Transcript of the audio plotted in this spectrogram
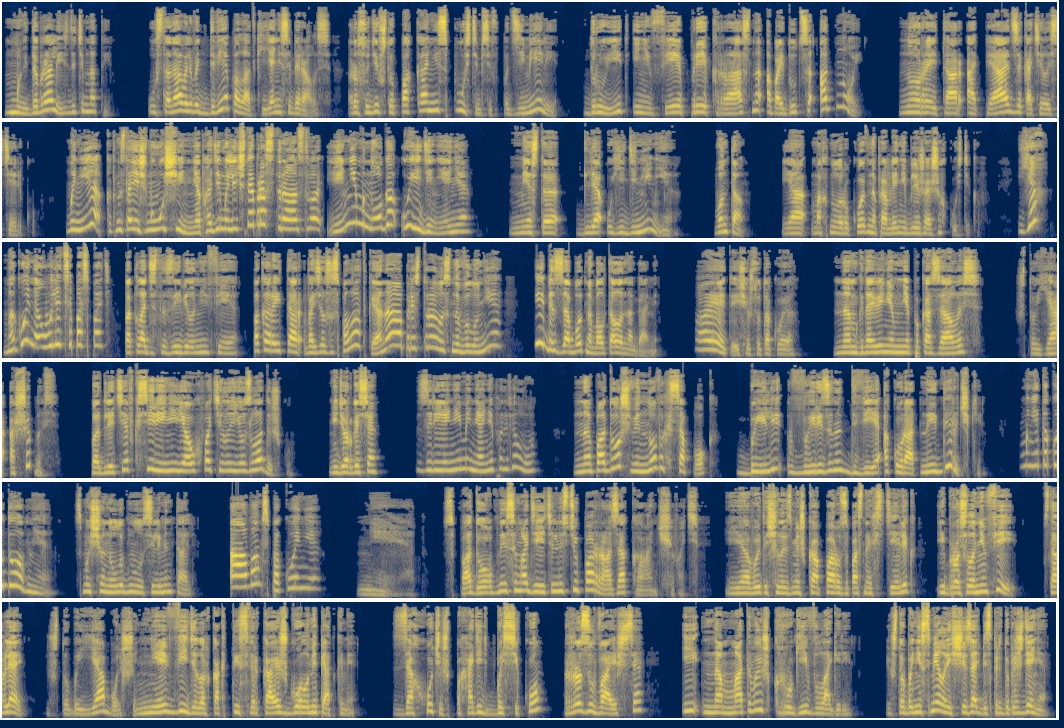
мы добрались до темноты. Устанавливать две палатки я не собиралась, рассудив, что пока не спустимся в подземелье, Друид и нимфея прекрасно обойдутся одной. Но Рейтар опять закатил истерику. «Мне, как настоящему мужчине, необходимо личное пространство и немного уединения». «Место для уединения? Вон там». Я махнула рукой в направлении ближайших кустиков. «Я могу и на улице поспать», — покладисто заявила нимфея. Пока Рейтар возился с палаткой, она пристроилась на валуне и беззаботно болтала ногами. «А это еще что такое?» На мгновение мне показалось, что я ошиблась. Подлетев к Сирине, я ухватила ее за лодыжку. «Не дергайся!» Зрение меня не подвело. На подошве новых сапог были вырезаны две аккуратные дырочки. «Мне так удобнее», — смущенно улыбнулась элементаль. «А вам спокойнее». «Нет, с подобной самодеятельностью пора заканчивать». Я вытащила из мешка пару запасных стелек и бросила нимфей. «Вставляй!» чтобы я больше не видела, как ты сверкаешь голыми пятками. Захочешь походить босиком, разуваешься и наматываешь круги в лагере. И чтобы не смело исчезать без предупреждения.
